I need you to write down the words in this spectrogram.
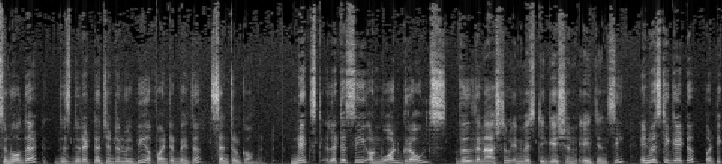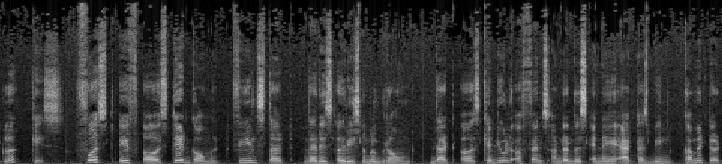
So know that this Director General will be appointed by the central government. Next, let us see on what grounds will the National Investigation Agency investigate a particular case. First, if a state government feels that there is a reasonable ground that a scheduled offence under this NIA Act has been committed,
